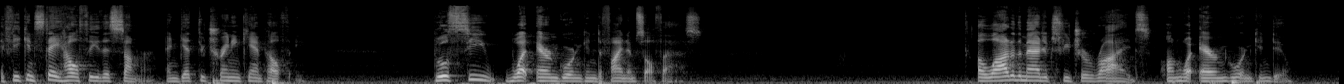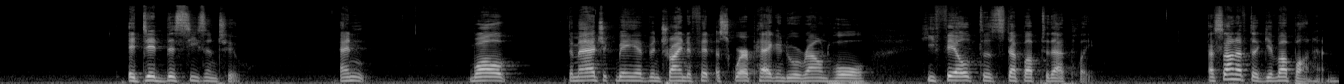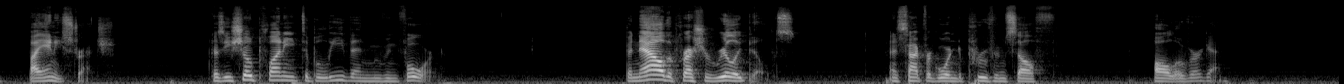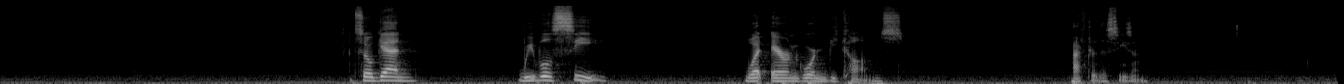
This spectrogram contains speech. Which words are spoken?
If he can stay healthy this summer and get through training camp healthy, we'll see what Aaron Gordon can define himself as. A lot of the Magic's future rides on what Aaron Gordon can do. It did this season too. And while the Magic may have been trying to fit a square peg into a round hole, he failed to step up to that plate. That's not enough to give up on him, by any stretch because he showed plenty to believe in moving forward. But now the pressure really builds. And it's time for Gordon to prove himself all over again. And so, again, we will see what Aaron Gordon becomes after this season.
